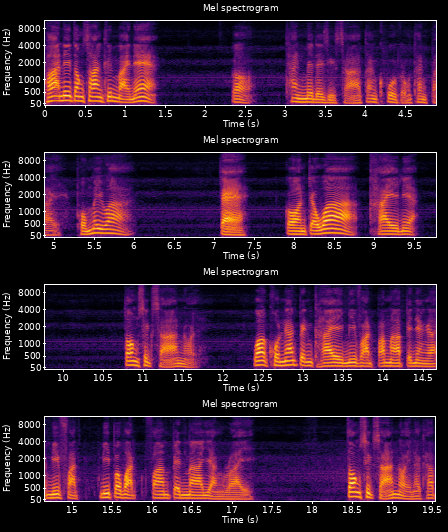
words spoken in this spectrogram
พระนี่ต้องสร้างขึ้นใหม่แน่ ก็ท่านไม่ได้ศึกษาท่านพูดของท่านไป ผมไม่ว่า แต่ก่อนจะว่าใครเนี่ย ต้องศึกษาหน่อย ว่าคนนั้นเป็นใครมีฝัดประมาเป็นอย่างไร มีฝัดมีประวัติความเป็นมาอย่างไร ต้องศึกษาหน่อยนะครับ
